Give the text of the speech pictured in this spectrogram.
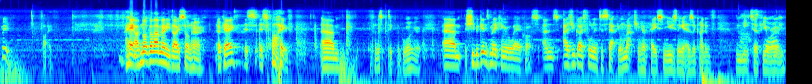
Three. Five. Hey, I've not got that many dice on her. Okay, it's it's five. Um, for this particular ball, anyway. Um, she begins making her way across, and as you guys fall into step, you're matching her pace and using it as a kind of meter for your own.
